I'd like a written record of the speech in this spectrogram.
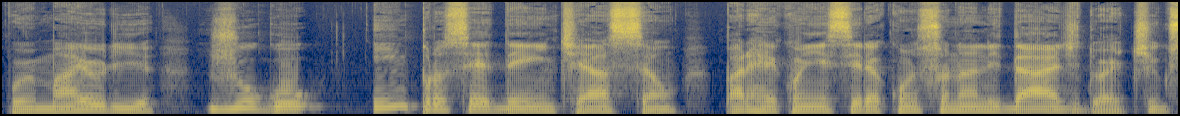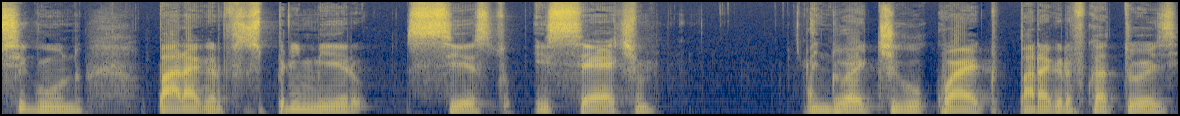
por maioria, julgou improcedente a ação para reconhecer a constitucionalidade do artigo 2 parágrafos 1 6 e 7 e do artigo 4 parágrafo 14,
